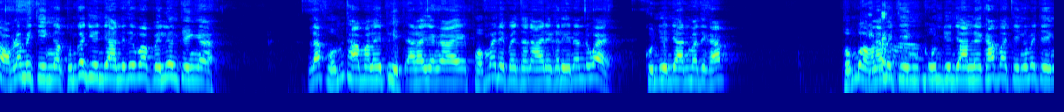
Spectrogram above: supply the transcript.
ตอบแล้วไม่จริงอะคุณก็ยืนยันดิว่าเป็นเรื่องจริงอะแล้วผมทำอะไรผิดอะไรยังไง ผมไม่ได้เป็นทนายในคดีนั้นด้วย คุณยืนยันมาสิครับ ผมบอกแล้วไม่จริง คุณยืนยันเลยครับ ว่าจริงหรือไม่จริง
